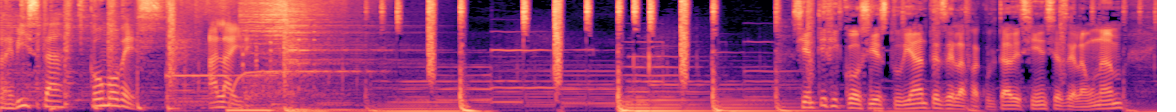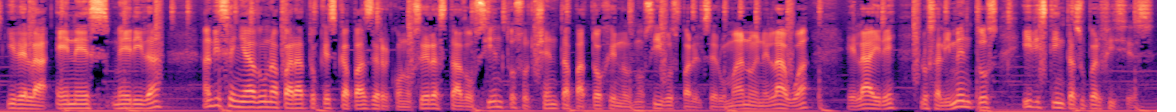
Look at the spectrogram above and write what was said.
Revista Cómo ves. Al aire. Científicos y estudiantes de la Facultad de Ciencias de la UNAM y de la ENES Mérida han diseñado un aparato que es capaz de reconocer hasta 280 patógenos nocivos para el ser humano en el agua, el aire, los alimentos y distintas superficies.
